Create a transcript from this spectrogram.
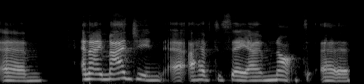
um, and i imagine i have to say i'm not uh,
